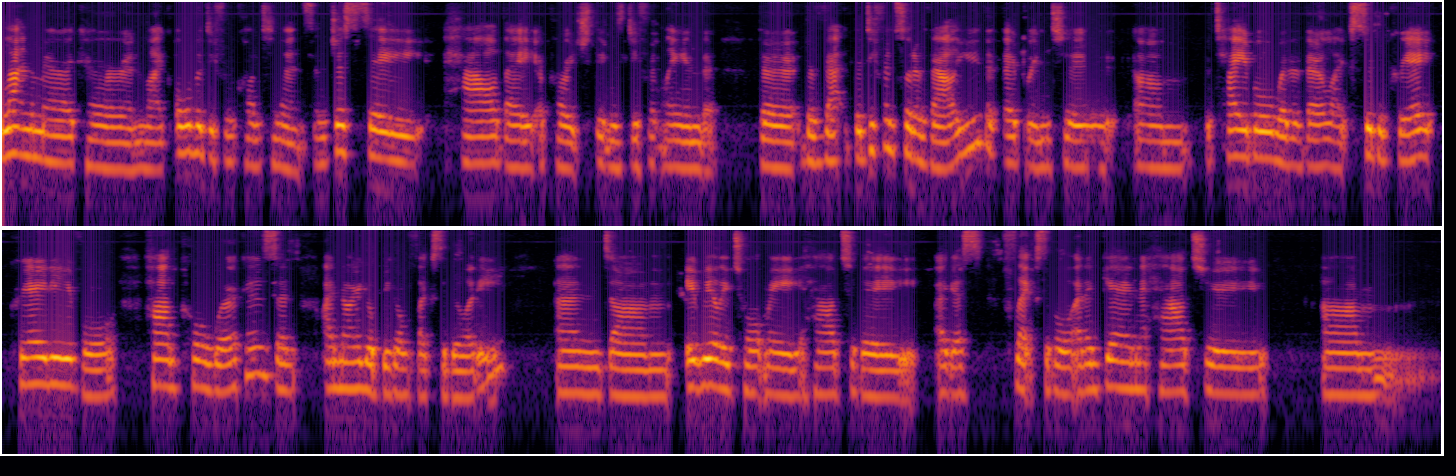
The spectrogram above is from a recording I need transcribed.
Latin America and like all the different continents and just see how they approach things differently and the the the, va- the different sort of value that they bring to um, the table, whether they're like super create creative or hardcore workers. And I know you're big on flexibility, and um, it really taught me how to be, I guess, flexible, and again how to um,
